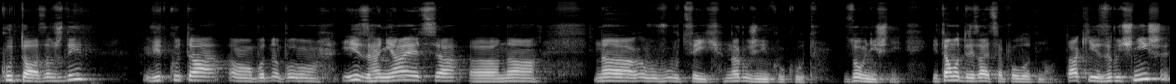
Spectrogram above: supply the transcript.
кута завжди. Від кута і зганяється е, на, на в цей наружній кут, зовнішній. І там відрізається полотно. Так і зручніше.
